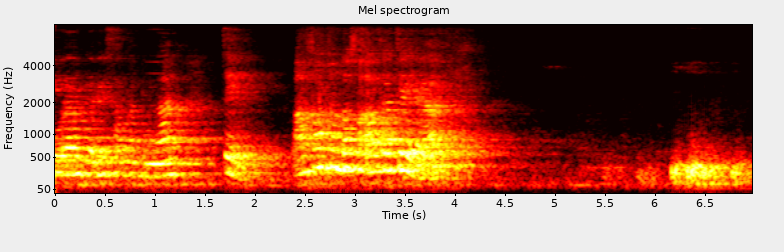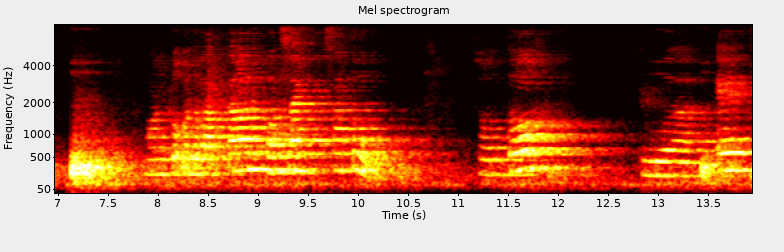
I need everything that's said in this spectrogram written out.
kurang dari sama dengan C langsung contoh soal saja ya untuk menerapkan konsep satu Contoh 2x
